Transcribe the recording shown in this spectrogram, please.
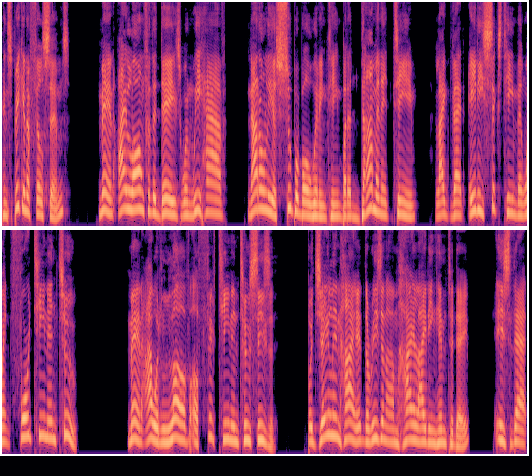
And speaking of Phil Simms, man, I long for the days when we have not only a Super Bowl winning team, but a dominant team like that 86 team that went 14 and 2. Man, I would love a 15 and 2 season. But Jalen Hyatt, the reason I'm highlighting him today is that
